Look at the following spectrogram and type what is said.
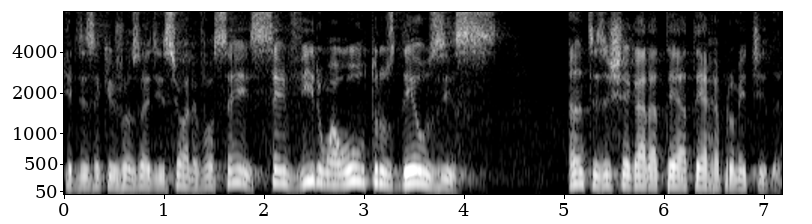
Ele diz aqui, Josué disse: Olha, vocês serviram a outros deuses antes de chegar até a terra prometida.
